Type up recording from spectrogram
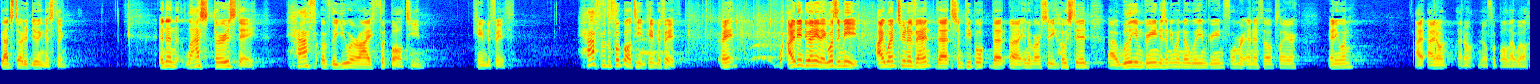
God started doing this thing. And then last Thursday, half of the URI football team came to faith. Half of the football team came to faith, right? I didn't do anything. It wasn't me. I went to an event that some people that uh, InterVarsity hosted. Uh, William Green. Does anyone know William Green, former NFL player? Anyone? I, I, don't, I don't know football that well.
